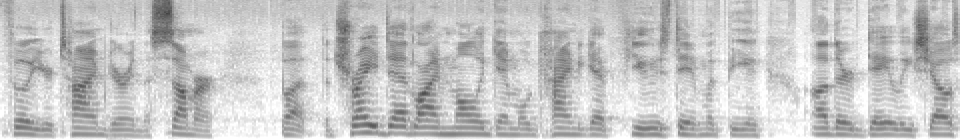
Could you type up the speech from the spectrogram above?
fill your time during the summer. But the trade deadline Mulligan will kind of get fused in with the other daily shows.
